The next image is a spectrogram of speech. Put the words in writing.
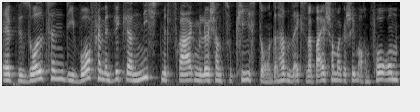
äh, wir sollten die Warframe-Entwickler nicht mit Fragen löchern zu Keystone. Das hatten sie extra dabei schon mal geschrieben, auch im Forum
